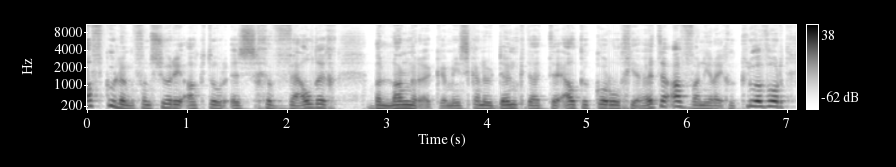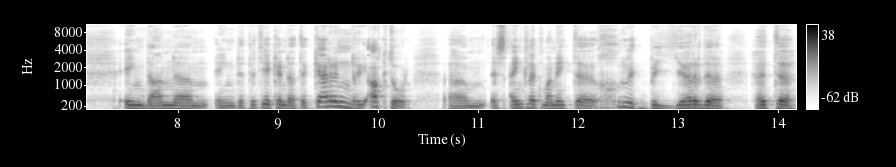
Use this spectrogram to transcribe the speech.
afkoeling van so 'n reaktor is geweldig belangrik. 'n Mens kan nou dink dat uh, elke korrel gee hitte af wanneer hy gekloof word en dan um, en dit beteken dat 'n kernreaktor um, is eintlik maar net 'n groot beheerde hitte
